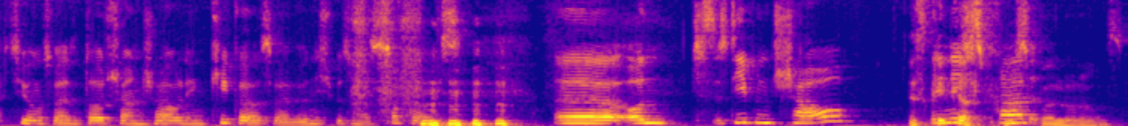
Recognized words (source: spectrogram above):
beziehungsweise Deutschland Shaolin Kickers, weil wir nicht wissen, was Soccer ist. äh, und Stephen Chow. Ist Kickers Fußball oder was?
